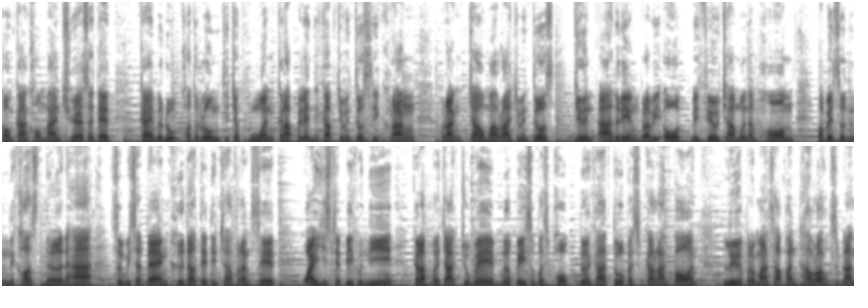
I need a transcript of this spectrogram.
กองกลางของแมนเชสเตอร์ยูไนเต็ดใกล้บรรลุข้อตกลงที่จะหวนกลับไปเล่นให้กับจูเวนตุสอีกครั้ง หลังเจ้ามารายจูเวนตุส ยื่นอาเดรียงบราวิโอดมิดฟิลด์ชาวเมืองน้ำหอม มาเป็นส่วนหนึ่งในข้อเสนอนะฮะ ซึ่งวิสัดแดงคือดาวเตะทีมชาติฝรั่งเศสวัย 27 ปีคนนี้กลับมาจากจูเว่เมื่อปี 2016 ด้วยค่าตัว 89 ล้านปอนด์หรือประมาณ 3,560 ล้าน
